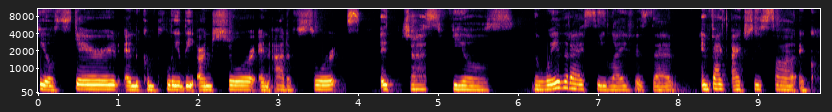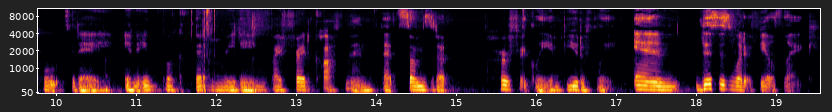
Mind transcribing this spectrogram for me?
feel scared and completely unsure and out of sorts. It just feels the way that I see life is that in fact, I actually saw a quote today in a book that I'm reading by Fred Kofman that sums it up perfectly and beautifully. And this is what it feels like.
